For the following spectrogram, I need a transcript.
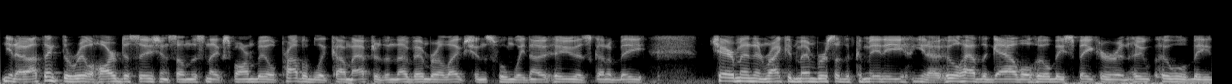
You know, I think the real hard decisions on this next farm bill probably come after the November elections when we know who is going to be chairman and ranking members of the committee, you know, who'll have the gavel, who'll be speaker, and who who will be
